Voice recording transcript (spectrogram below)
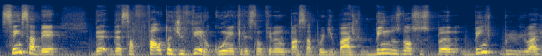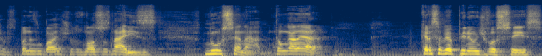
sem saber de- dessa falta de vergonha que eles estão querendo passar por debaixo, bem nos nossos panos, bem por debaixo dos panos, embaixo dos nossos narizes no Senado. Então, galera, quero saber a opinião de vocês.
